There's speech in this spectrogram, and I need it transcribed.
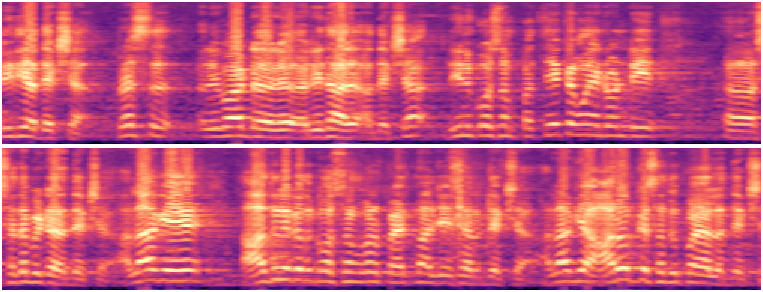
నిధి అధ్యక్ష ప్రెస్ రివార్డ్ రిధా అధ్యక్ష దీనికోసం ప్రత్యేకమైనటువంటి శ్రద్ధ పెట్టారు అధ్యక్ష. అలాగే ఆధునికత కోసం కూడా ప్రయత్నాలు చేశారు అధ్యక్ష. అలాగే ఆరోగ్య సదుపాయాలు అధ్యక్ష.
